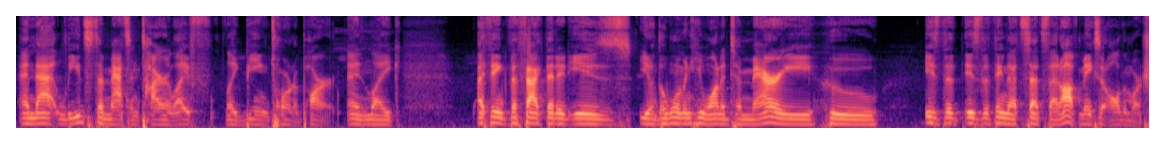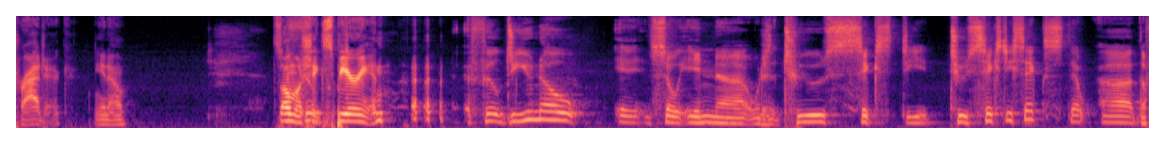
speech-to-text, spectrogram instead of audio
and that leads to Matt's entire life like being torn apart. And like I think the fact that it is, you know, the woman he wanted to marry who is the is the thing that sets that off makes it all the more tragic, you know? It's almost Shakespearean. Phil, do you know? So in uh, what is it, 260, 266, that uh, the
